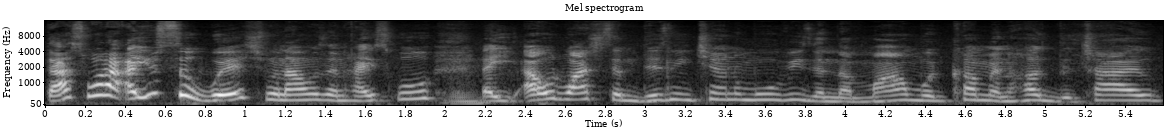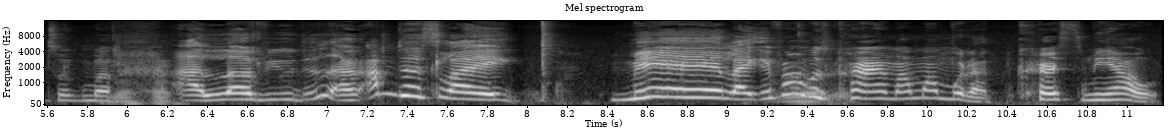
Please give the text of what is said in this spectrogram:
that's what I, I used to wish when I was in high school. Mm-hmm. Like I would watch some Disney Channel movies, and the mom would come and hug the child, talking about "I love you." This, I'm just like, man, like if I was crying, my mom would have cursed me out.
